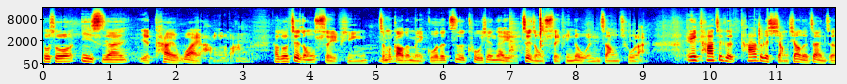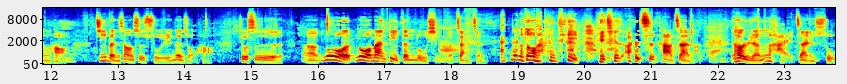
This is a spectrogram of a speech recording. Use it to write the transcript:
都说易思安也太外行了吧。他说这种水平怎么搞的？美国的智库现在有这种水平的文章出来，因为他这个他这个想象的战争哈。基本上是属于那种哈，就是呃诺诺曼底登陆型的战争，那个诺曼底已经是二次大战了，然后人海战术，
